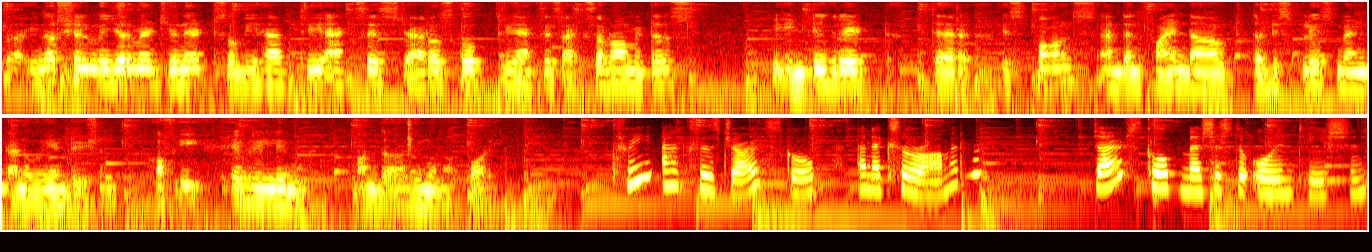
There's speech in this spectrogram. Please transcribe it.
The inertial measurement unit, so we have three axis gyroscope, three axis accelerometers. We integrate their response and then find out the displacement and orientation of every limb on the human body. Three-axis gyroscope and accelerometer? Gyroscope measures the orientation,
